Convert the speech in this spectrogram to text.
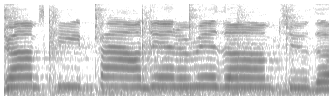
Drums keep pounding a rhythm to the brain.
